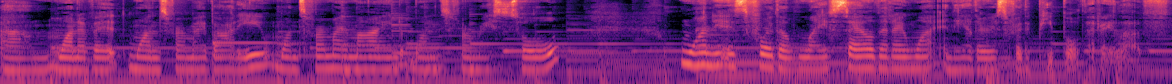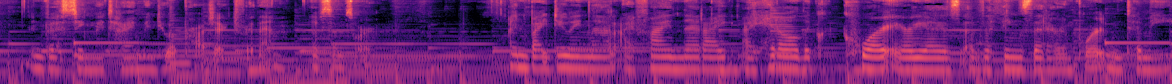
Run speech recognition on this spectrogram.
Um, one of it, one's for my body, one's for my mind, one's for my soul. One is for the lifestyle that I want, and the other is for the people that I love, investing my time into a project for them of some sort. And by doing that, I find that I, I hit all the core areas of the things that are important to me.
